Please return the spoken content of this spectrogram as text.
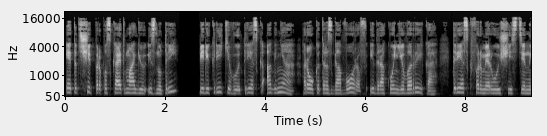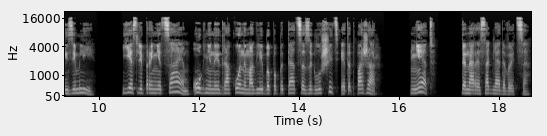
Этот щит пропускает магию изнутри? Перекрикиваю треск огня, рокот разговоров и драконьего рыка, треск формирующей стены земли. Если проницаем, огненные драконы могли бы попытаться заглушить этот пожар. Нет. Тенарес оглядывается.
